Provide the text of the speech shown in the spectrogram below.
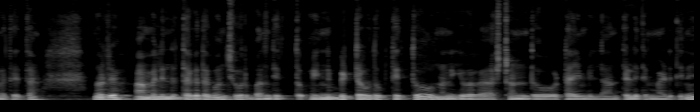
ಗೊತ್ತಾಯ್ತಾ? ನೋಡಿರಿ, ಆಮೇಲಿಂದ ತೆಗೆದಾಗ ಒಂಚೂರು ಬಂದಿತ್ತು. ಇನ್ನು ಬಿಟ್ಟು ಹುದುಕ್ತಿತ್ತು. ನನಗೆ ಇವಾಗ ಅಷ್ಟೊಂದು ಟೈಮ್ ಇಲ್ಲ ಅಂತೇಳಿ ಇದು ಮಾಡಿದ್ದೀನಿ.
